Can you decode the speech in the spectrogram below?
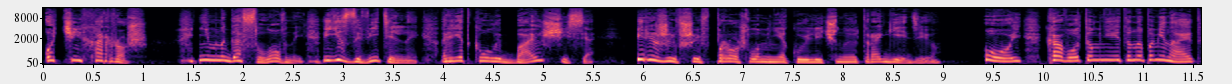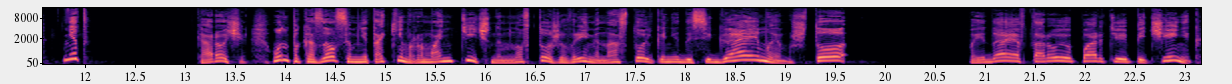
очень хорош. Немногословный, язвительный, редко улыбающийся, переживший в прошлом некую личную трагедию. Ой, кого-то мне это напоминает, нет? Короче, он показался мне таким романтичным, но в то же время настолько недосягаемым, что... Поедая вторую партию печенек,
